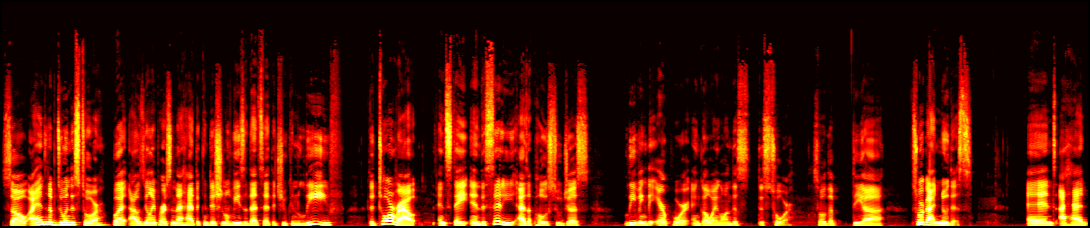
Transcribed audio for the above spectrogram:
So I ended up doing this tour, but I was the only person that had the conditional visa that said that you can leave the tour route and stay in the city as opposed to just leaving the airport and going on this this tour. So the the uh, tour guide knew this. And I had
